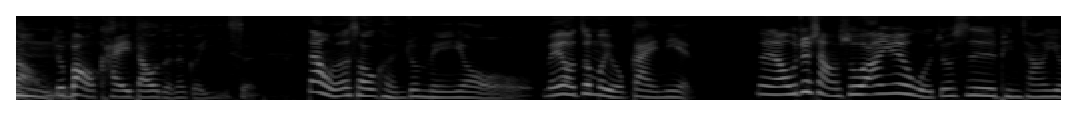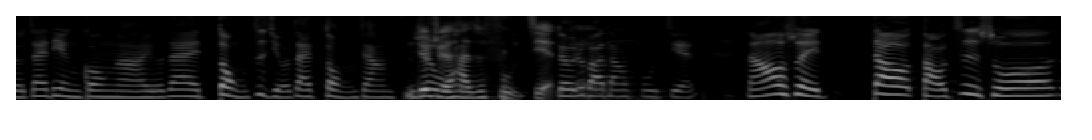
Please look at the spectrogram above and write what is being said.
到，嗯，就帮我开刀的那个医生。但我那时候可能就没有没有这么有概念，对，然后我就想说啊，因为我就是平常有在练功啊，有在动，自己有在动这样子，你就觉得它是附件，对，我就把它当附件，然后所以到导致说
